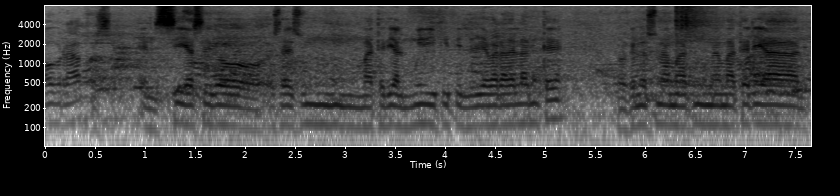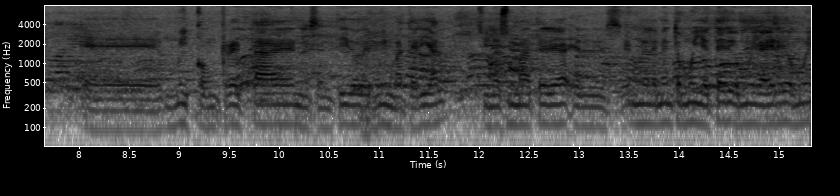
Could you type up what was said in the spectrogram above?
Obra, pues en sí ha sido, o sea, es un material muy difícil de llevar adelante porque no es una, una materia muy concreta en el sentido de muy material, sino es un, materia, es un elemento muy etéreo, muy aéreo, muy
